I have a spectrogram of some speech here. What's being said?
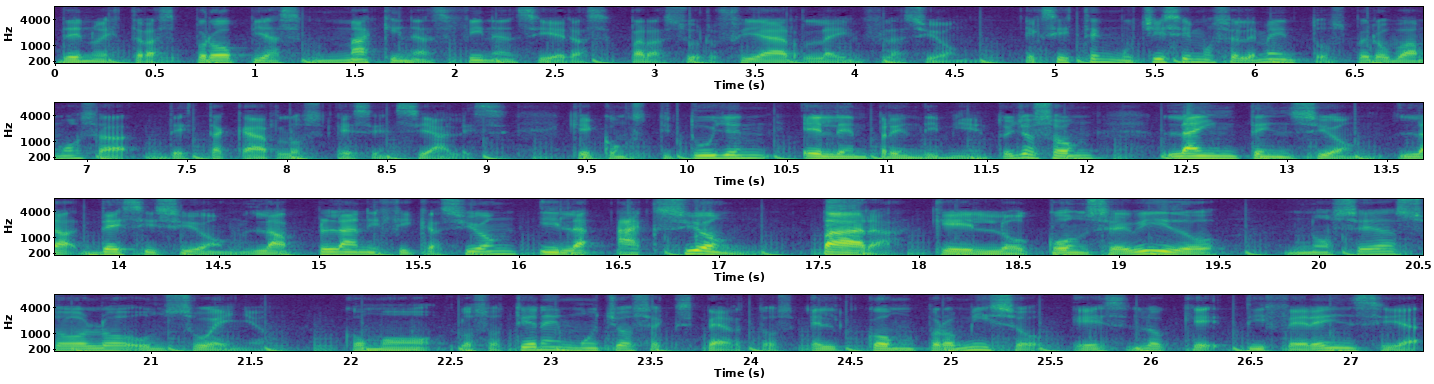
de nuestras propias máquinas financieras para surfear la inflación. Existen muchísimos elementos, pero vamos a destacar los esenciales que constituyen el emprendimiento. Ellos son la intención, la decisión, la planificación y la acción para que lo concebido no sea solo un sueño, como lo sostienen muchos expertos, el compromiso es lo que diferencia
